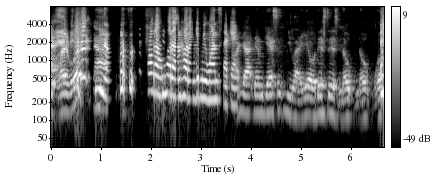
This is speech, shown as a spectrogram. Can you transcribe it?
Like what? Nah. Hold on, hold on, hold on. Give me one second. I got them guessing. Be like, yo, this this. Nope, nope. Well,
